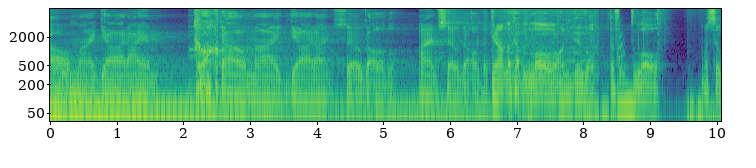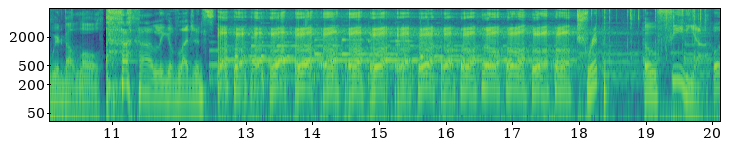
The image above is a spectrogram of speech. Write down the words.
Oh my god, I am. Oh my god, I'm so gullible. I'm so gullible. Do not look up LOL on Google. The f LOL? What's so weird about LOL? League of Legends. Tripophilia. Well,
